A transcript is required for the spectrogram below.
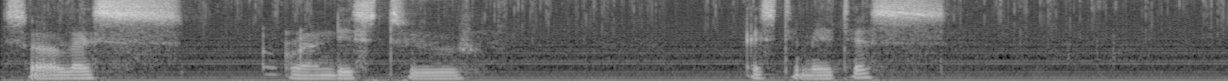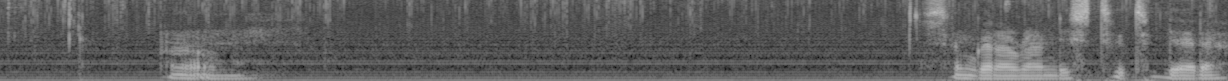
So let's run these two estimators um, so I'm gonna run these two together.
